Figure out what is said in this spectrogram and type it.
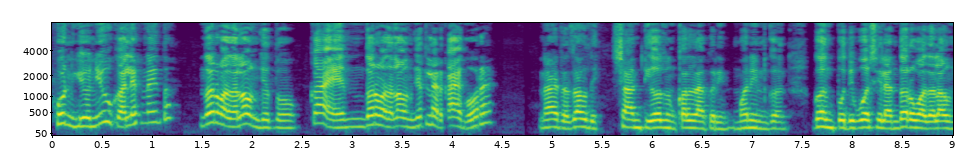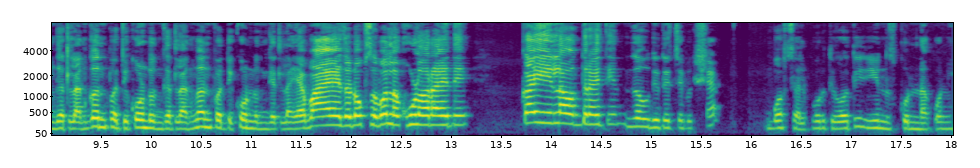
फोन घेऊन येऊ का? लेख नाही तर? दरवाजा लावून घेतो. काय दरवाजा लावून घेतल्यावर काय घोर आहे? नाही तर जाऊ दे. शांती अजून कल्ला करीन. म्हणीन गण गणपती बसेल आणि दरवाजा लावून घेतला गणपती कोंडून घेतला गणपती कोंडून घेतला. या बायाचं डोकसं भलं खुळं राहते. काही लावत राहते. जाऊ दे त्याच्यापेक्षा. बसेल पुरती होती. येईनच कोण ना कोणी.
